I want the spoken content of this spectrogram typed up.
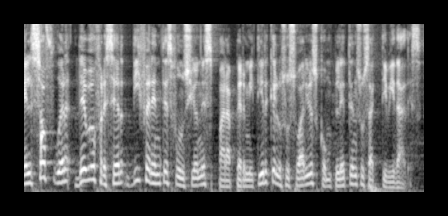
El software debe ofrecer diferentes funciones para permitir que los usuarios completen sus actividades.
